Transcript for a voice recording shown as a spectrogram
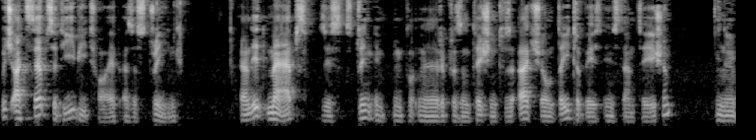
which accepts a DB type as a string, and it maps this string uh, representation to the actual database instantiation in a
